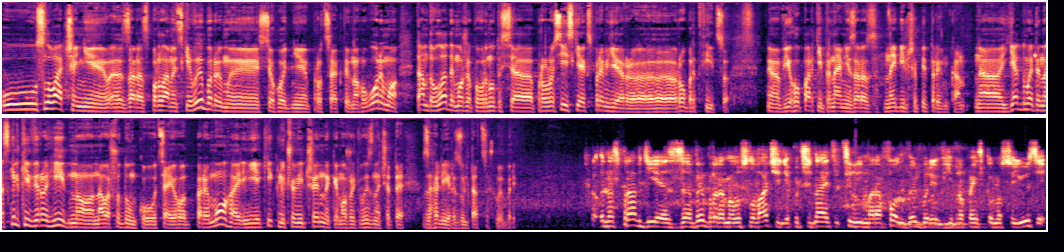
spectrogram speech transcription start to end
у Словаччині е, зараз парламентські вибори. Ми сьогодні про це активно говоримо. Там до влади може повернутися проросійський експрем'єр е, Роберт Фіцо. Е, В його партії принаймні зараз найбільша підтримка. Як думаєте, наскільки вірогідно, на вашу думку, ця його перемога, і які ключові чинники можуть визначити взагалі результат цих виборів? Насправді з виборами у Словаччині починається цілий марафон виборів в Європейському Союзі.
